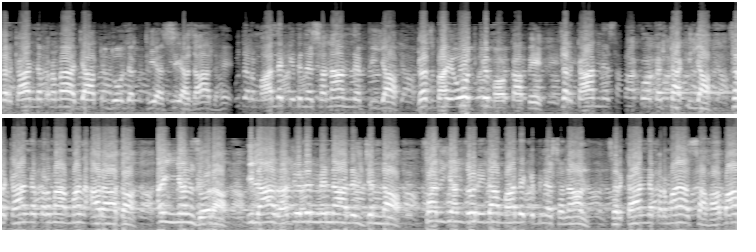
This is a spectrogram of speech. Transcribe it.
सरकार ने फरमाया, जा तू दो जख्ती ऐसी आज़ाद है। उधर मालिक इब्न सनान ने पिया, गजबा ओद के मौका पे। सरकार ने सभा को इकट्ठा किया। सरकार ने फरमाया, मन अरादा अयन जोरा, इला रजुल मिन अहलिल जन्ना, फलयंजुर इला मालिक इब्न सनान। सरकार ने फरमाया, सहाबा,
